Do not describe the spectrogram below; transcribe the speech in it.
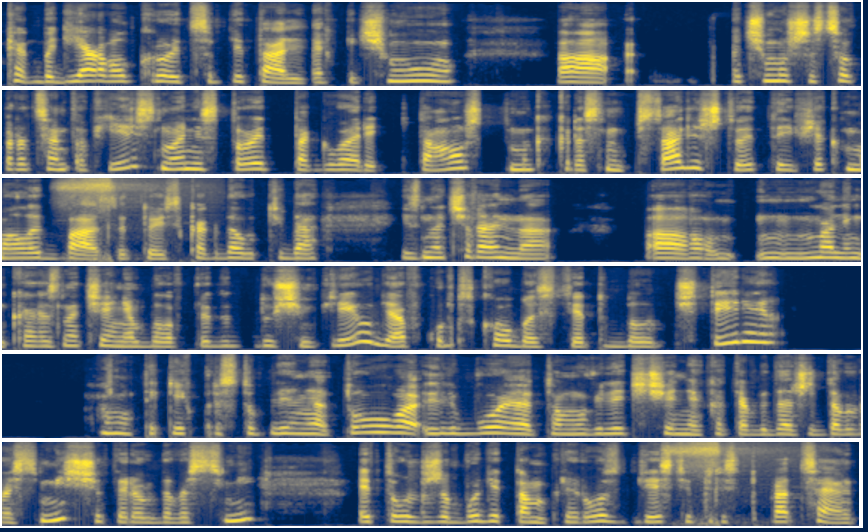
как бы дьявол кроется в деталях. Почему а, почему 600% есть, но не стоит так говорить, потому что мы как раз написали, что это эффект малой базы. То есть когда у тебя изначально а, маленькое значение было в предыдущем периоде, а в Курской области это было 4 ну, таких преступлений, то любое там увеличение хотя бы даже до 8, с 4 до 8, это уже будет там прирост 200-300%.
